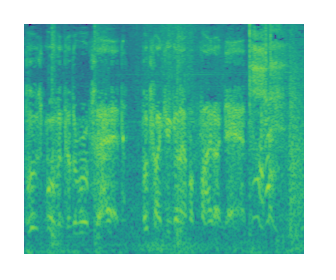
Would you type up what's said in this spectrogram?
Blue's moving to the roofs ahead. Looks like you're gonna have a fight on your hands.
